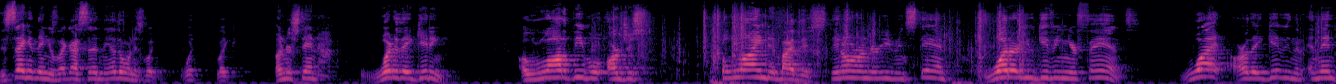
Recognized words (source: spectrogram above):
The second thing is, like I said in the other one, is like, what, like, understand what are they getting? A lot of people are just blinded by this. They don't even understand what are you giving your fans? What are they giving them? And then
